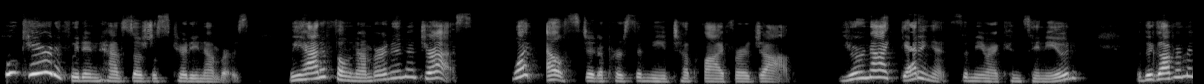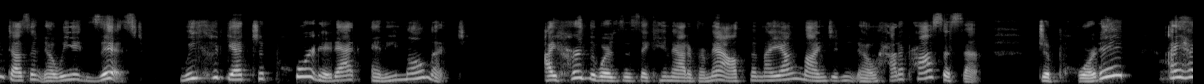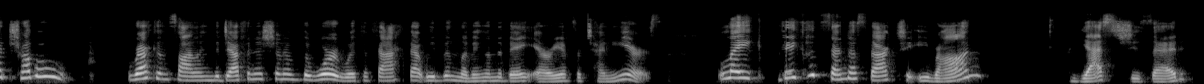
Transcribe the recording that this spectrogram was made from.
Who cared if we didn't have social security numbers? We had a phone number and an address. What else did a person need to apply for a job? You're not getting it, Samira continued. The government doesn't know we exist. We could get deported at any moment. I heard the words as they came out of her mouth, but my young mind didn't know how to process them. Deported? I had trouble reconciling the definition of the word with the fact that we'd been living in the Bay Area for 10 years. Like, they could send us back to Iran? Yes, she said.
